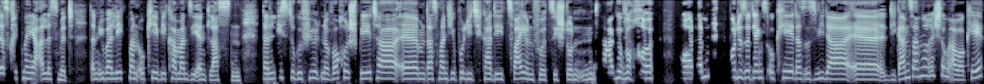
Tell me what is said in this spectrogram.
Das kriegt man ja alles mit. Dann überlegt man, okay, wie kann man sie entlasten? Dann liest du gefühlt eine Woche später, ähm, dass manche Politiker die 42 Stunden Tagewoche fordern, wo du so denkst, okay, das ist wieder äh, die ganz andere Richtung, aber okay.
